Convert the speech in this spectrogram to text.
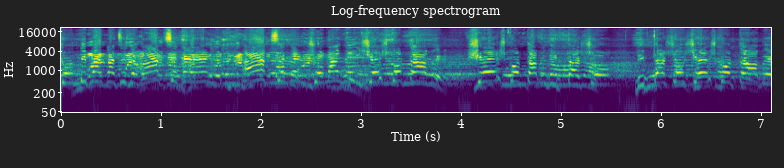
সন্দীপের কাছে যাব এক সেকেন্ড সময় নেই শেষ করতে হবে। শেষ করতে হবে দীপ্তাশ্ব দীপ্তাশ্ব শেষ করতে হবে।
